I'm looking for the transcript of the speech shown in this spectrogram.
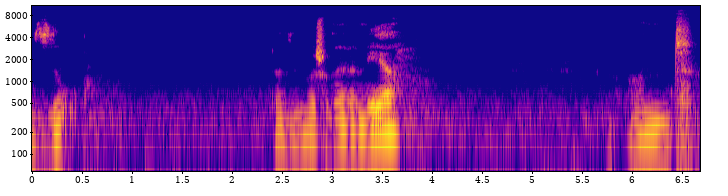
So. Da sind wir schon in der Nähe. Und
